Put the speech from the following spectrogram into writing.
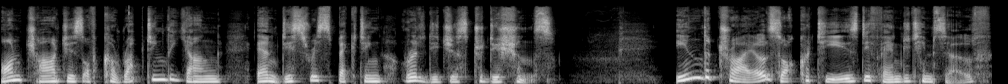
on charges of corrupting the young and disrespecting religious traditions. In the trial, Socrates defended himself,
